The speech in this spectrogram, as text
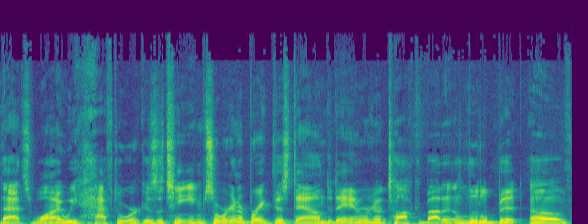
That's why we have to work as a team. So we're going to break this down today, and we're going to talk about it a little bit of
